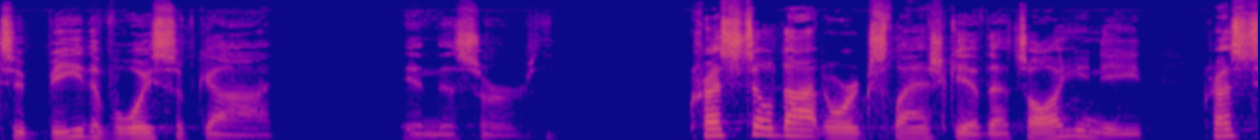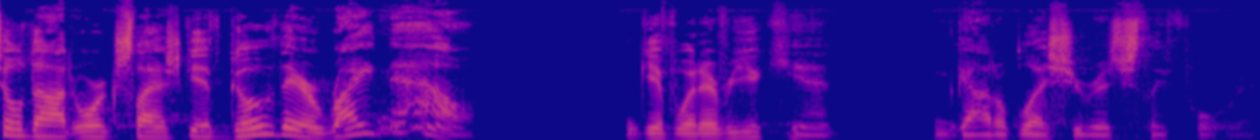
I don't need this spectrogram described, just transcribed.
to be the voice of God in this earth. Cresthill.org slash give. That's all you need. Cresthill.org slash give. Go there right now and give whatever you can and God will bless you richly for it.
